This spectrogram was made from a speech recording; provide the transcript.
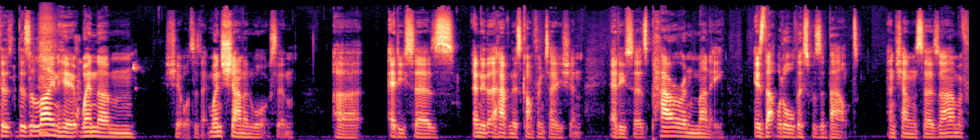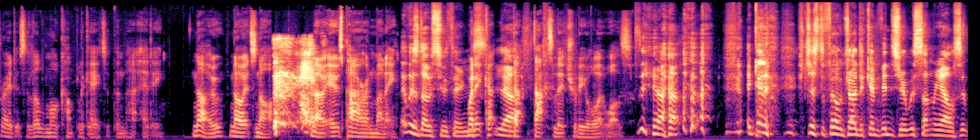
There's, there's a line here when um shit what's his name when Shannon walks in. Uh, Eddie says, and they're having this confrontation. Eddie says, "Power and money. Is that what all this was about?" And Shannon says, "I'm afraid it's a little more complicated than that, Eddie." No, no, it's not. No, it was power and money. It was those two things. When it co- yeah. that, that's literally all it was. Yeah. Again, just a film trying to convince you it was something else. It,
